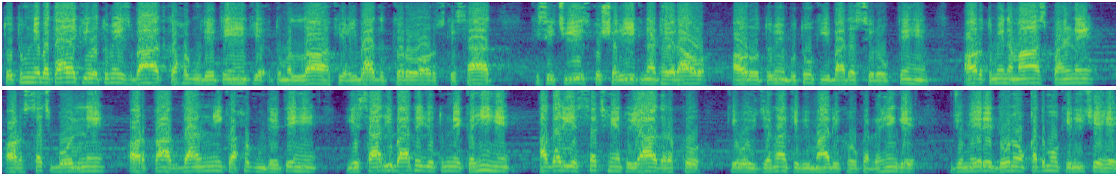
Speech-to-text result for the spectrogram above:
تو تم نے بتایا کہ وہ تمہیں اس بات کا حکم دیتے ہیں کہ تم اللہ کی عبادت کرو اور اس کے ساتھ کسی چیز کو شریک نہ ٹھہراؤ اور وہ تمہیں بتوں کی عبادت سے روکتے ہیں اور تمہیں نماز پڑھنے اور سچ بولنے اور پاکدانی کا حکم دیتے ہیں۔ یہ ساری باتیں جو تم نے کہی ہیں، اگر یہ سچ ہیں تو یاد رکھو کہ وہ اس جگہ کے بھی مالک ہو کر رہیں گے جو میرے دونوں قدموں کے نیچے ہے۔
